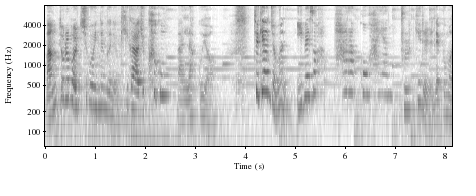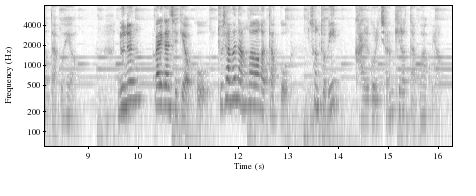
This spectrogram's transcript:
망토를 걸치고 있는 그는 키가 아주 크고 말랐고요. 특이한 점은 입에서 파랗고 하얀 불길을 내뿜었다고 해요. 눈은 빨간색이었고 두상은 악마와 같았고 손톱이 갈고리처럼 길었다고 하고요.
